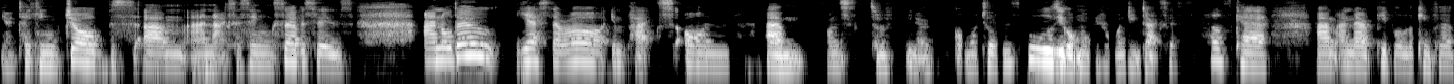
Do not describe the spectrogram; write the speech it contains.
you know taking jobs um, and accessing services. And although yes, there are impacts on um, on sort of you know got more children in schools, you've got more people wanting to access healthcare, um, and there are people looking for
